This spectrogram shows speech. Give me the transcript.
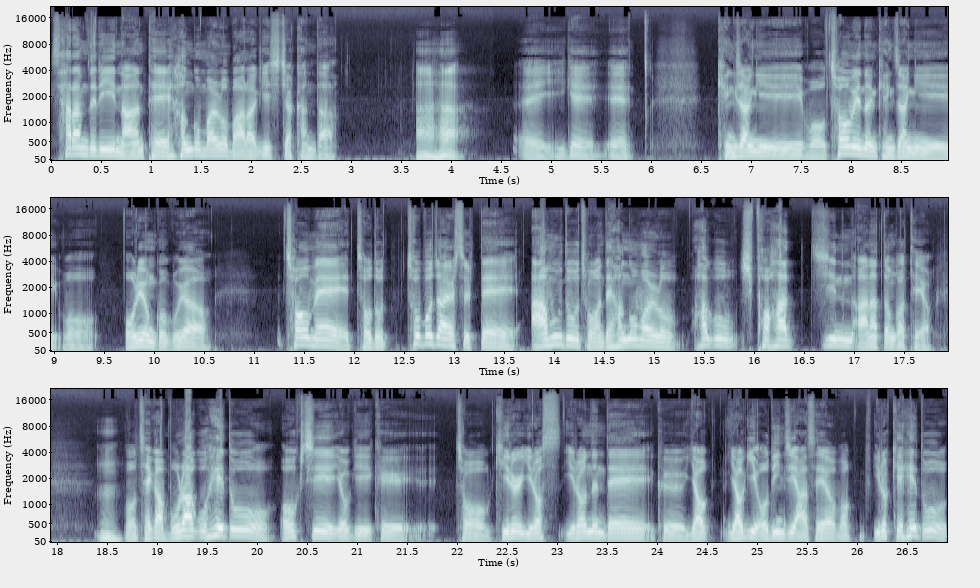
사람들이 나한테 한국말로 말하기 시작한다. 아하, 예, 이게 예, 굉장히 뭐 처음에는 굉장히 뭐 어려운 거고요. 처음에 저도 초보자였을 때 아무도 저한테 한국말로 하고 싶어 하지는 않았던 것 같아요. 음, 뭐 제가 뭐라고 해도 어, 혹시 여기 그 저 길을 잃었 잃었는데 그 역 역이 어딘지 아세요? 막 이렇게 해도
